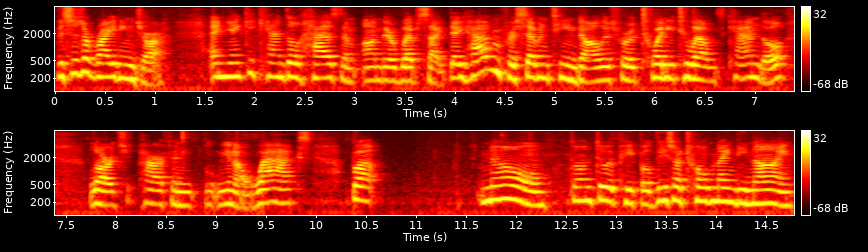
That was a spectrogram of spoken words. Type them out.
This is a writing jar. And Yankee Candle has them on their website. They have them for $17 for a 22 ounce candle large paraffin, you know, wax. But no, don't do it, people. These are $12.99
